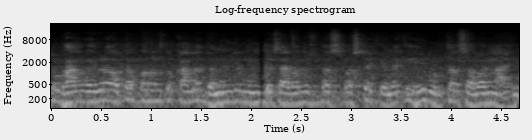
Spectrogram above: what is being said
तो भाग वेगळा होता परंतु काल धनंजय मुंडे साहेबांनी सुद्धा स्पष्ट केलं की ही उत्तर सभा नाही.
